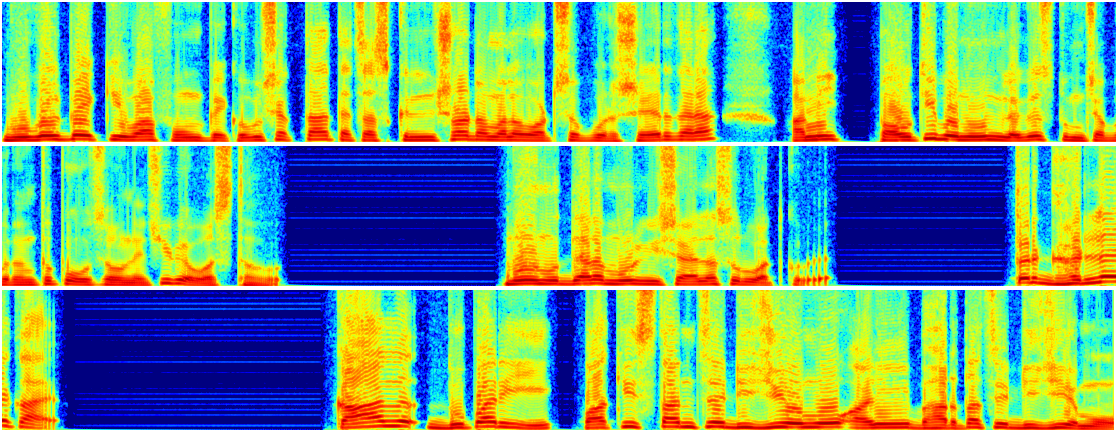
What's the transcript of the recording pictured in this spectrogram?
गुगल पे किंवा फोन पे करू शकता. त्याचा स्क्रीनशॉट आम्हाला व्हॉट्सअपवर शेअर करा. आम्ही पावती बनवून लगेच तुमच्यापर्यंत पोहोचवण्याची व्यवस्था हो मूळ मुद्द्याला मूळ विषयाला सुरुवात करूया. तर घडलंय काय? काल दुपारी पाकिस्तानचे डीजीएमओ आणि भारताचे डीजीएमओ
